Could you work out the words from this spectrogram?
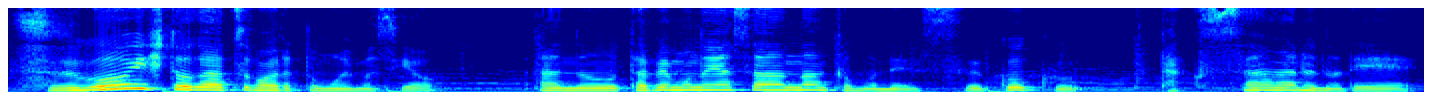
すごい人が集まると思いますよ。あの食べ物屋さんなんかもねすごくたくさんあるので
